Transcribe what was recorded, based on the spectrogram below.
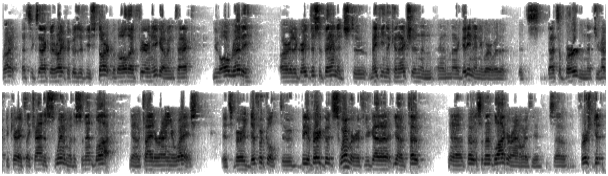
Right, that's exactly right. Because if you start with all that fear and ego intact, you already are at a great disadvantage to making the connection and, and uh, getting anywhere with it. It's that's a burden that you have to carry. It's like trying to swim with a cement block, you know, tied around your waist. It's very difficult to be a very good swimmer if you got a, you know, tote, you know, tote a cement block around with you. So first get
